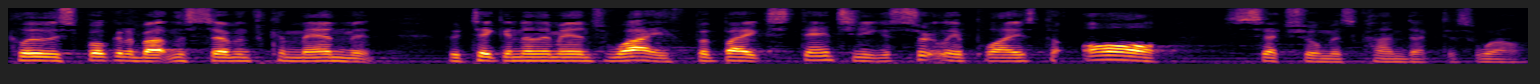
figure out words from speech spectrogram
Clearly spoken about in the seventh commandment, who take another man's wife, but by extension, it certainly applies to all sexual misconduct as well.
